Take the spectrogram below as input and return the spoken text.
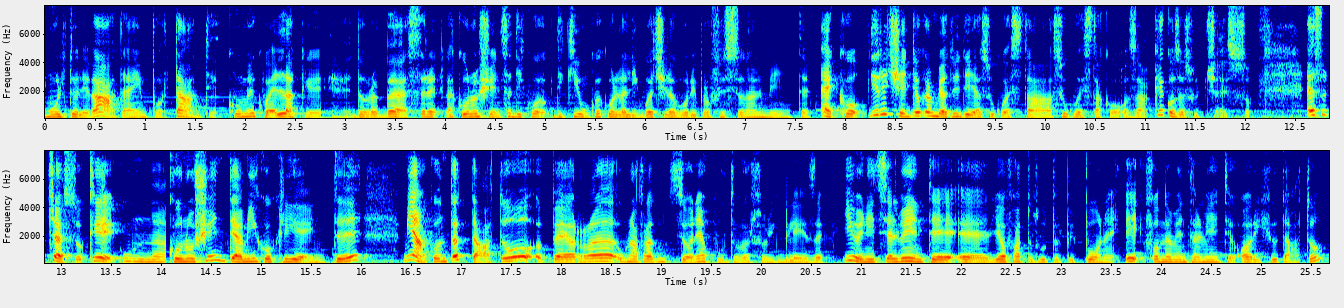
molto elevata e importante, come quella che eh, dovrebbe essere la conoscenza di, qua- di, chiunque con la lingua ci lavori professionalmente. Ecco, di recente ho cambiato idea su questa, su questa cosa. Che cosa è successo? È successo che un conoscente amico cliente mi ha contattato per una traduzione appunto verso l'inglese. Io inizialmente eh, gli ho fatto tutto il pippone e fondamentalmente ho rifiutato,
